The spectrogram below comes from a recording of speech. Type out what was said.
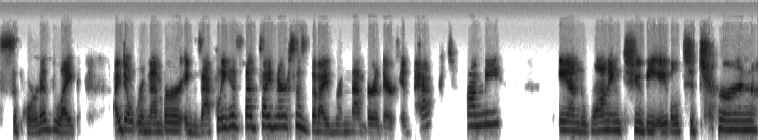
supportive. Like, I don't remember exactly his bedside nurses, but I remember their impact on me and wanting to be able to turn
